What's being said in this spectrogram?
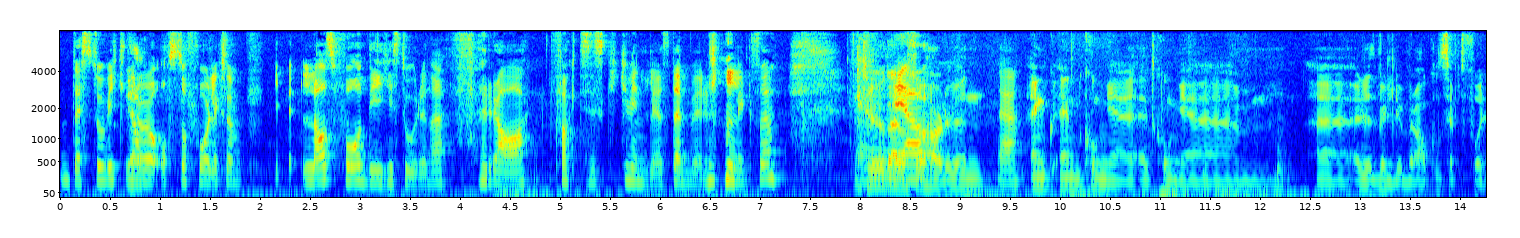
desto viktigere Ja. å også få liksom La oss få de historiene fra faktisk kvinnelige stemmer, liksom. Jeg tror jo der Ja. også har du en Ja. en, en konge, et konge eh, Eller et veldig bra konsept for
